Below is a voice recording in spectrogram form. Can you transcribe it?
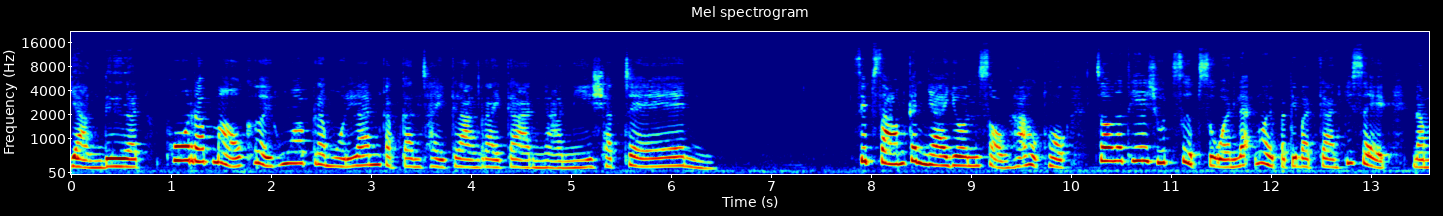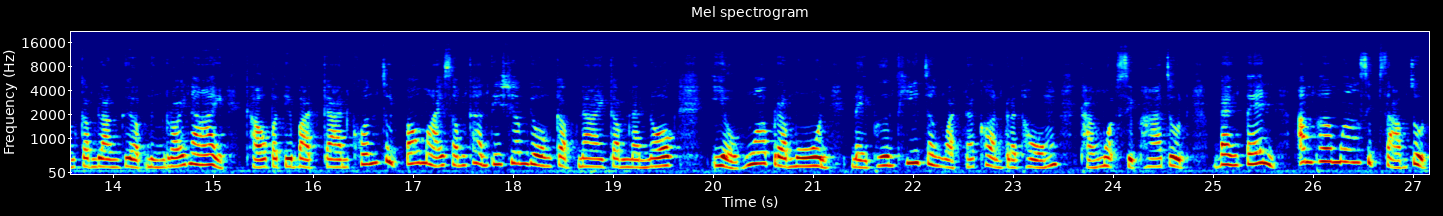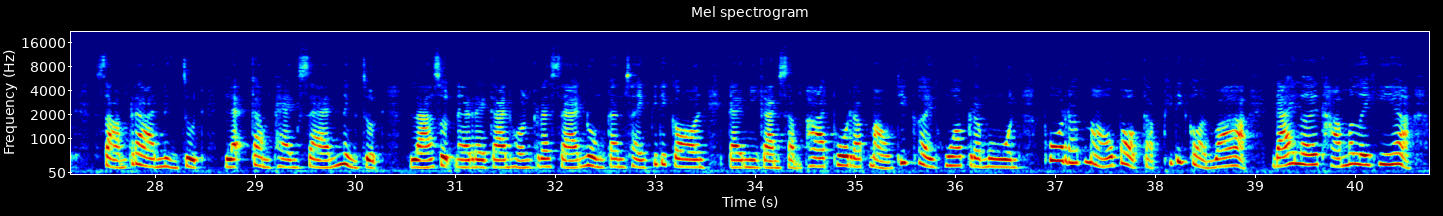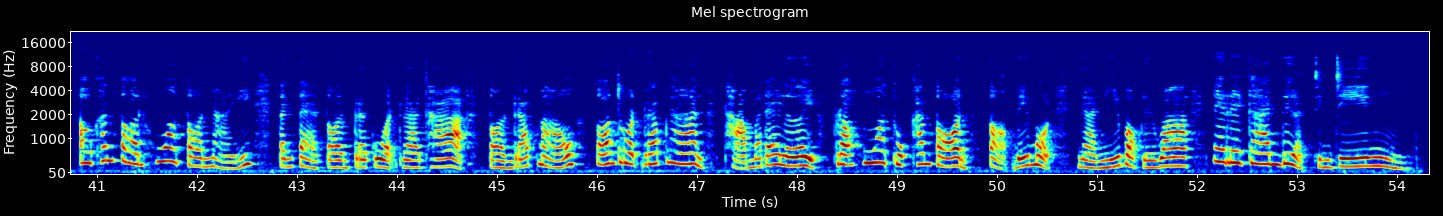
อย่างเดือด ผู้รับเหมาเคยหัวประมูลลั่นกับการชัยกลางรายการงานนี้ชัดเจน 13 กันยายน 2566 เจ้าหน้าที่ชุดสืบสวนและหน่วยปฏิบัติการพิเศษนำกำลังเกือบ 100 นาย เข้าปฏิบัติการค้นจุดเป้าหมายสำคัญที่เชื่อมโยงกับนายกำนันนก เอี่ยวหัวประมูล ในพื้นที่จังหวัดนครปฐมทั้งหมด 15 จุด แบ่งเป็นอำเภอเมือง 13 จุด สามพราน1จุด และกำแพงแสน 1 จุด ล่าสุดในรายการโหนกระแสหนุ่มกัญชัยพิธีกร ได้มีการสัมภาษณ์ผู้รับเหมาที่เคยหัวประมูล ผู้รับเหมาบอกกับพิธีกรว่า ได้เลยถามมาเลยเฮีย เอาขั้นตอนหัวตอนไหน ตั้งแต่ตอนประกวดราคา ตอนรับเหมา ตอนตรวจรับงาน ถามมาได้เลย เพราะหัวทุกขั้นตอนตอบได้หมด งานนี้บอกเลยว่า ในรายการเดือดจริง ๆ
